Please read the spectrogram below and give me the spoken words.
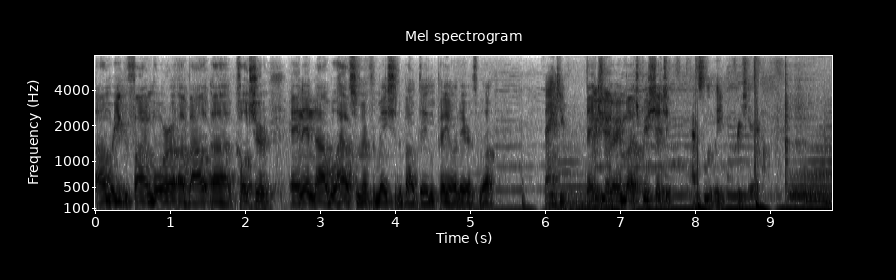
um, where you can find more about uh, culture, and then uh, we'll have some information about Daily Pay on there as well. Thank you. Thank Appreciate you it. very much. Appreciate you. Absolutely appreciate it.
